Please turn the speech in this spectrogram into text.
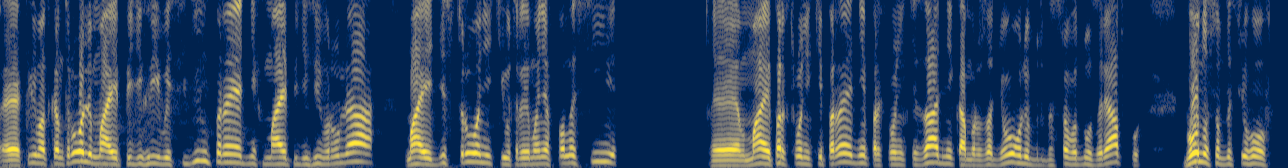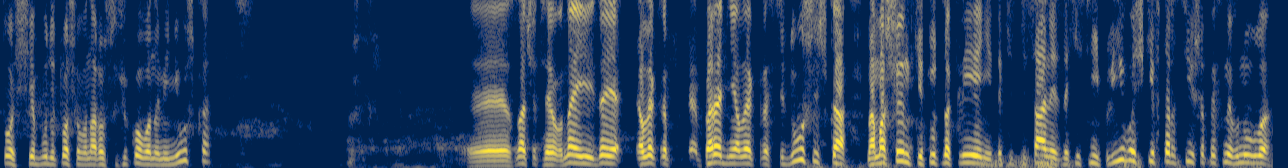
Е, Клімат-контроль має підігріви сидінь передніх, має підігрів руля, має дістроніки, утримання в полосі, е, має парктроніки передні, парктроніки задні, камеру заднього огляду, безпроводну зарядку. Бонусом до цього авто ще буде те, що вона русифікована менюшка. Е, значить, в неї йде електро, передня електросідушечка. На машинці тут наклеєні такі спеціальні захисні плівочки в торці, щоб їх не гнуло.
